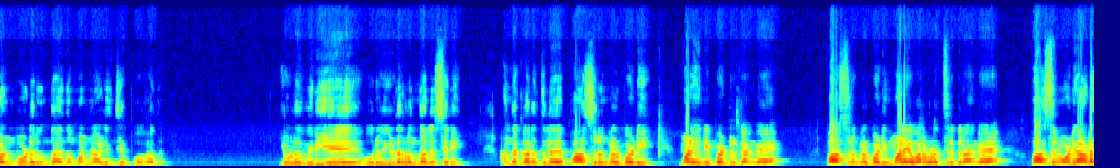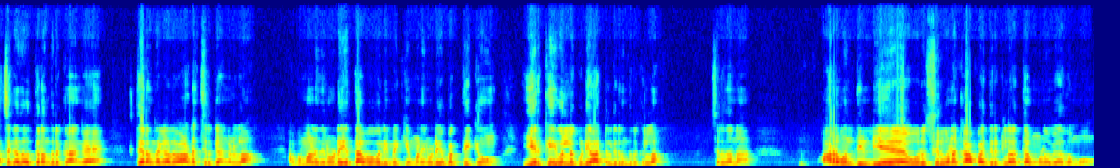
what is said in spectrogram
பண்போடு இருந்தால் அந்த மண் அழிஞ்சே போகாது. எவ்வளோ பெரிய ஒரு இடர் வந்தாலும் சரி அந்த காலத்தில் பாசுரங்கள் பாடி மழையை நிப்பாட்டிருக்காங்க. பாசுரங்கள் பாடி மழையை வரவழைச்சிருக்கிறாங்க. பாசுரங்கள் பாடி அடைச்ச கதவை திறந்திருக்காங்க. திறந்த கதவை அடைச்சிருக்காங்கல்லாம் அப்போ மனிதனுடைய தவ வலிமைக்கும் மனிதனுடைய பக்திக்கும் இயற்கை வெல்லக்கூடிய ஆற்றல் இருந்திருக்கலாம் சரிதானா? அரவன் தீண்டிய ஒரு சிறுவனை காப்பாற்றிருக்கல தமிழும் வேதமும்.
